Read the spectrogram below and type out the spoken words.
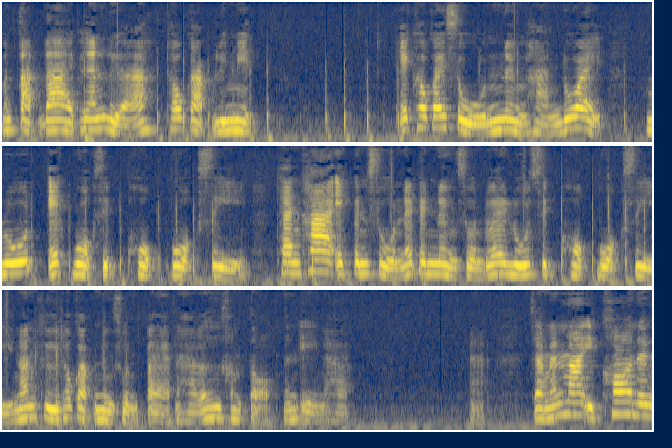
มันตัดได้เพราะฉะนั้นเหลือเท่ากับลิมิต x เข้าใกล้ศูนย์หนึ่งหารด้วย root x บวกสิบหกบวกสี่แทนค่า x เป็นศูนย์ได้เป็นหนึ่งส่วนด้วย root สิบหกบวกสี่นั่นคือเท่ากับหนึ่งส่วนแปดนะคะ ก็คือคำตอบนั่นเองนะคะ จากนั้นมาอีกข้อหนึ่ง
